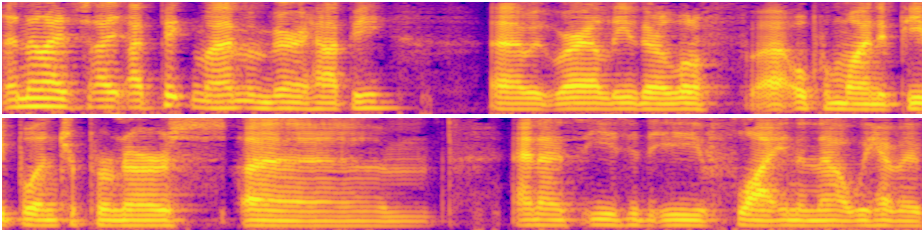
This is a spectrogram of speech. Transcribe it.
And then I I, I picked Miami. I'm very happy. uh, where I live, there are a lot of uh, open-minded people, entrepreneurs, um, and it's easy to fly in and out. We have a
